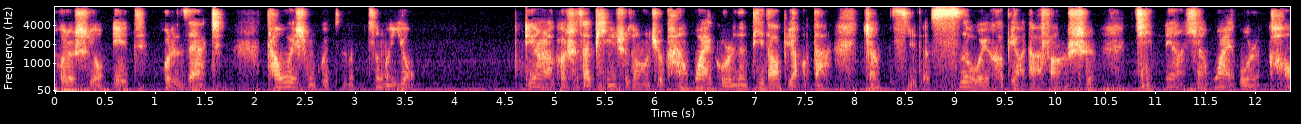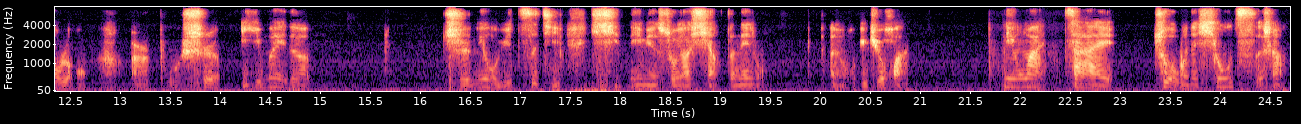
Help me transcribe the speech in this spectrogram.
或者是用 it 或者 that？他为什么会这么这么用？第二个是在平时当中去看外国人的地道表达，将自己的思维和表达方式尽量向外国人靠拢，而不是一味的执拗于自己心里面所要想的那种嗯一句话。另外，在作文的修辞上，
